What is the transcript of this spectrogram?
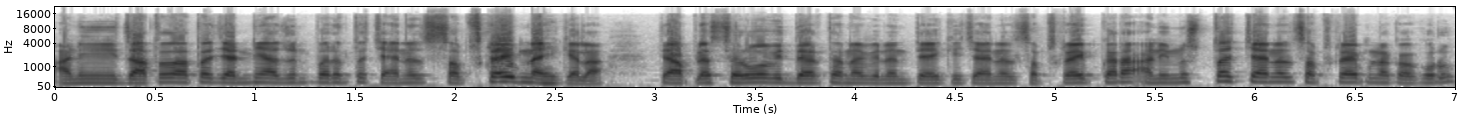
आणि जाता जाता ज्यांनी अजूनपर्यंत चॅनल सबस्क्राईब नाही केला त्या आपल्या सर्व विद्यार्थ्यांना विनंती आहे की चॅनल सबस्क्राईब करा आणि नुसताच चॅनल सबस्क्राईब नका करू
